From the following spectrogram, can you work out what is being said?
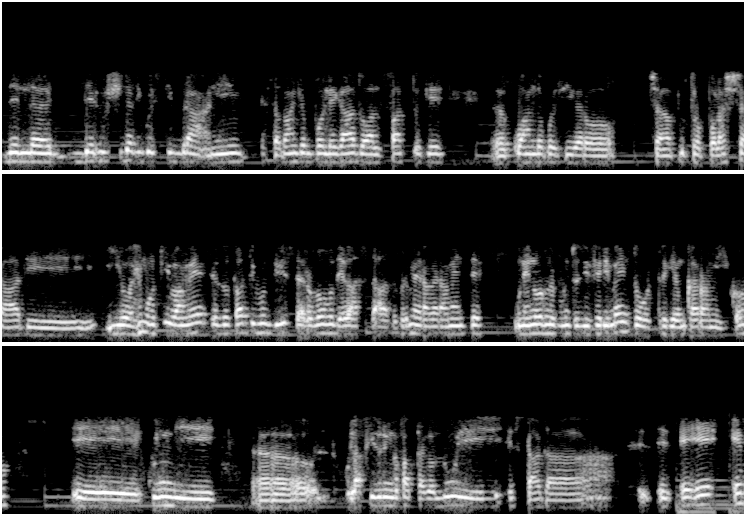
del, dell'uscita di questi brani è stato anche un po' legato al fatto che eh, quando poi Sigaro ci ha purtroppo lasciati, io emotivamente sotto altri punti di vista ero proprio devastato, per me era veramente un enorme punto di riferimento oltre che un caro amico e quindi eh, la featuring fatta con lui è stata è, è, è,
